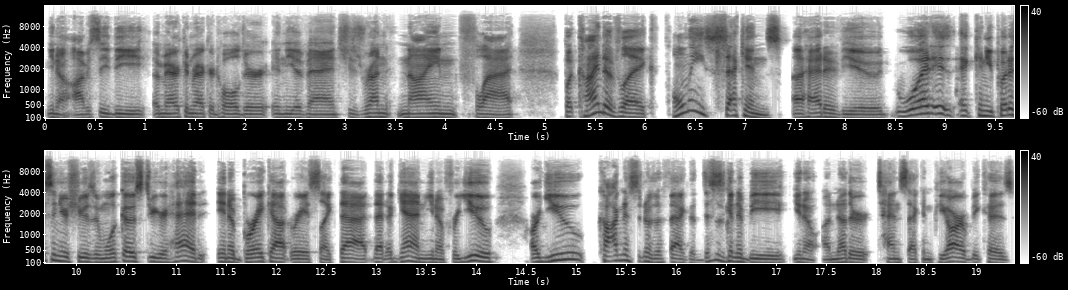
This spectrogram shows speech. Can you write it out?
you know obviously the American record holder in the event. She's run nine flat, but kind of like only seconds ahead of you. What is? eh, Can you put us in your shoes and what goes through your head in a breakout race like that? That again, you know, for you, are you cognizant of the fact that this is going to be you know another 10 second PR because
